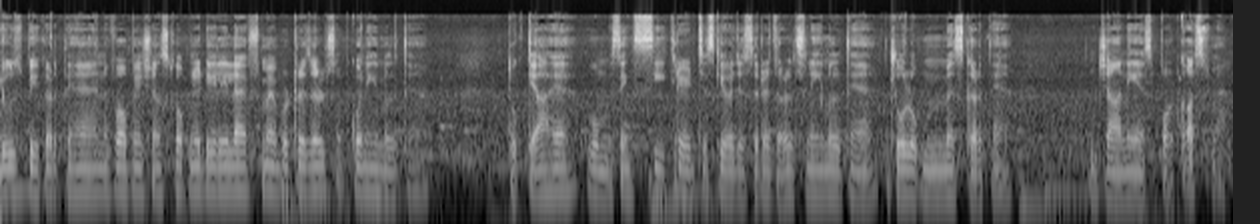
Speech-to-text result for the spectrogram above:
यूज़ भी करते हैं इन अफॉर्मेशंस को अपनी डेली लाइफ में बट रिज़ल्ट सबको नहीं मिलते हैं। तो क्या है वो मिसिंग सीक्रेट जिसकी वजह से रिजल्ट्स नहीं मिलते हैं, जो लोग मिस करते हैं? जानिए इस पॉडकास्ट में।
